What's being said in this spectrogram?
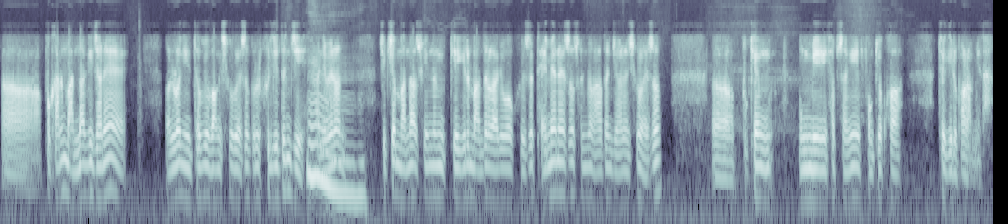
어, 북한을 만나기 전에 언론 인터뷰 방식으로 해서 그걸 흘리든지 아니면은 음, 직접 만날 수 있는 계기를 만들어 가지고 거기서 대면해서 설명하든지 하는 식으로 해서 어 북핵 북미 협상이 본격화 되기를 바랍니다.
